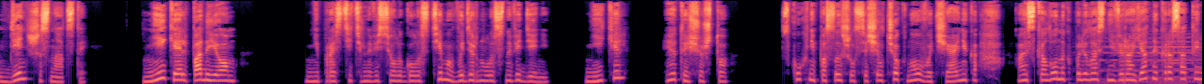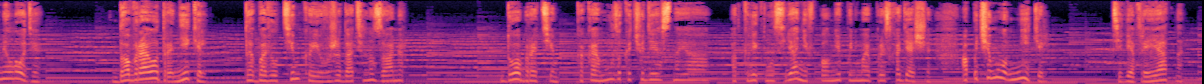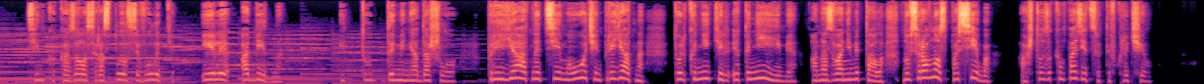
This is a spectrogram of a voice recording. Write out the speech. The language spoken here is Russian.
День шестнадцатый. «Никель, подъем!» Непростительно веселый голос Тима выдернул из сновидений. «Никель? Это еще что?» С кухни послышался щелчок нового чайника, а из колонок полилась невероятной красоты мелодия. «Доброе утро, Никель!» — добавил Тимка и выжидательно замер. «Доброе, Тим! Какая музыка чудесная!» — откликнулась я, не вполне понимая происходящее. «А почему никель?» «Тебе приятно?» Тимка, казалось, расплылся в улыбке. «Или обидно?» И тут до меня дошло. «Приятно, Тима, очень приятно. Только никель — это не имя, а название металла. Но все равно спасибо. А что за композицию ты включил?»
